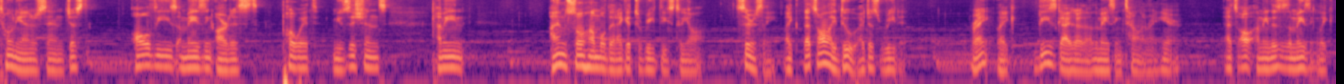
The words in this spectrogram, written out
Tony Anderson? Just all these amazing artists, poet, musicians. I mean, I'm so humbled that I get to read these to y'all. Seriously, like that's all I do. I just read it, right? Like these guys are the amazing talent right here. That's all. I mean, this is amazing. Like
